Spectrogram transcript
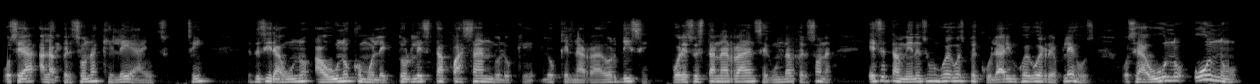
o sea, a la persona que lea eso, ¿sí? Es decir, a uno, a uno como lector le está pasando lo que, lo que el narrador dice, por eso está narrada en segunda persona. Ese también es un juego especular y un juego de reflejos, o sea, uno, uno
